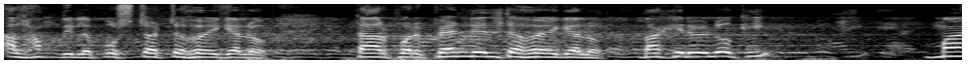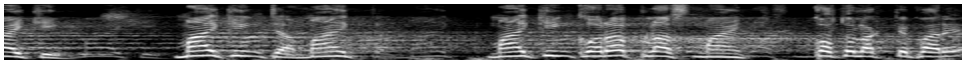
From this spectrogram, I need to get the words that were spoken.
আলহামদুলিল্লাহ পোস্টারটা হয়ে গেল। তারপরে প্যান্ডেলটা হয়ে গেল। বাকি রইল কি? মাইকিং। মাইকিংটা মাইক মাইকিং করা প্লাস মাইক কত লাগতে পারে?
